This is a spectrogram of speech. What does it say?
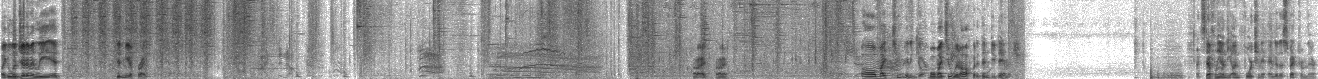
Like, legitimately, it did me a fright. Alright, alright. Oh, my 2 didn't go. Well, my 2 went off, but it didn't do damage. It's definitely on the unfortunate end of the spectrum there.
